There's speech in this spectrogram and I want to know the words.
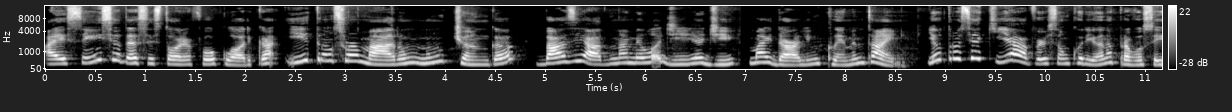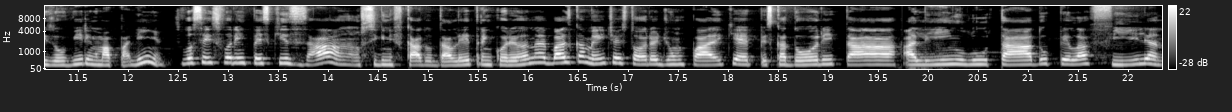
a essência dessa história folclórica e transformaram num changa baseado na melodia de My Darling Clementine. E eu trouxe aqui a versão coreana para vocês ouvirem uma palhinha. Se vocês forem pesquisar o significado da letra em coreano, é basicamente a história de um pai que é pescador e tá ali enlutado pela filha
